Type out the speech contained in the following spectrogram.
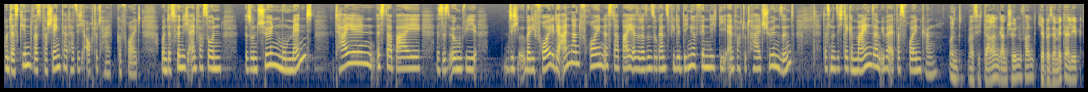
Und das Kind, was verschenkt hat, hat sich auch total gefreut. Und das finde ich einfach so, ein, so einen schönen Moment, Teilen ist dabei. Es ist irgendwie sich über die Freude der anderen freuen ist dabei. Also da sind so ganz viele Dinge, finde ich, die einfach total schön sind, dass man sich da gemeinsam über etwas freuen kann. Und was ich daran ganz schön fand, ich habe das ja miterlebt,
